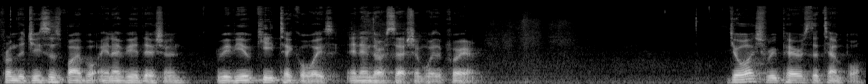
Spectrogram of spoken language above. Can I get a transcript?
from the Jesus Bible NIV edition, review key takeaways, and end our session with a prayer. Joash repairs the temple.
